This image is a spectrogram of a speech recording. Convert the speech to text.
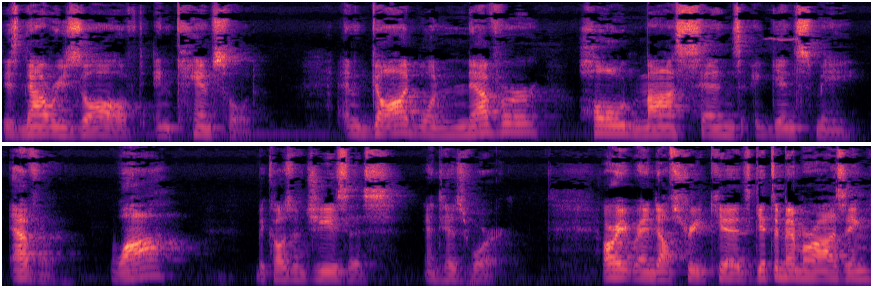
is now resolved and canceled. And God will never hold my sins against me ever. Why? Because of Jesus and his word. All right, Randolph Street kids, get to memorizing.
